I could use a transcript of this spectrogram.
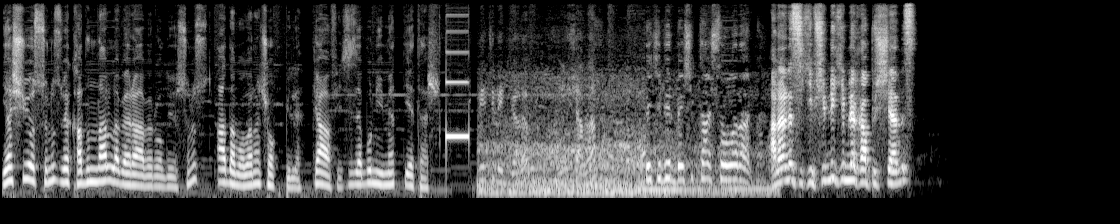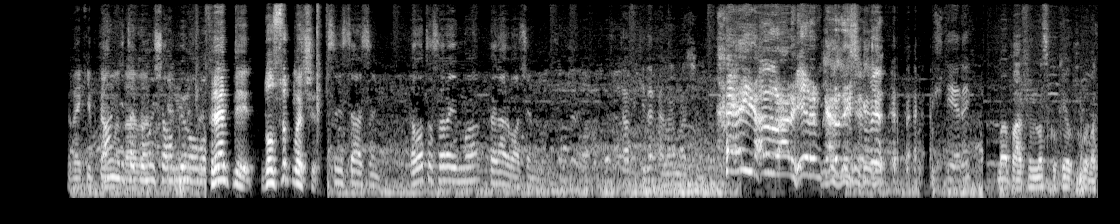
Yaşıyorsunuz ve kadınlarla beraber oluyorsunuz. Adam olana çok bile. Kafi size bu nimet yeter. Peki bir Beşiktaşlı olarak Ananı sikeyim şimdi kimle kapışacaksınız? Rakip kalmadı abi. şampiyon olmasını Friendly, dostluk maçı. istersin? Galatasaray mı Fenerbahçe mi? Tabii ki de Fenerbahçe. Hey Allah yerim kardeşim benim. Ben parfüm nasıl kokuyor kokuma bak.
